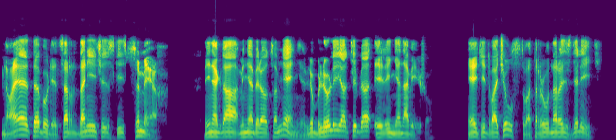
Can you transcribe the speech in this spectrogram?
Но это будет сардонический смех. Иногда меня берет сомнение, люблю ли я тебя или ненавижу. Эти два чувства трудно разделить.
